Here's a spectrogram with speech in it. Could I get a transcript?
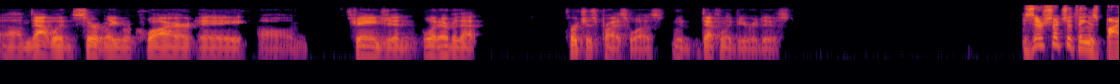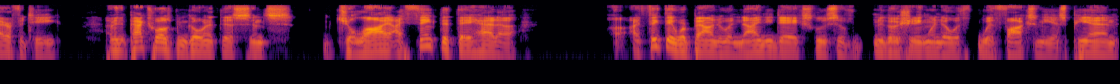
um, that would certainly require a um, change in whatever that purchase price was would definitely be reduced. Is there such a thing as buyer fatigue? I mean, the Pac-12 has been going at this since July. I think that they had a, I think they were bound to a 90-day exclusive negotiating window with with Fox and ESPN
